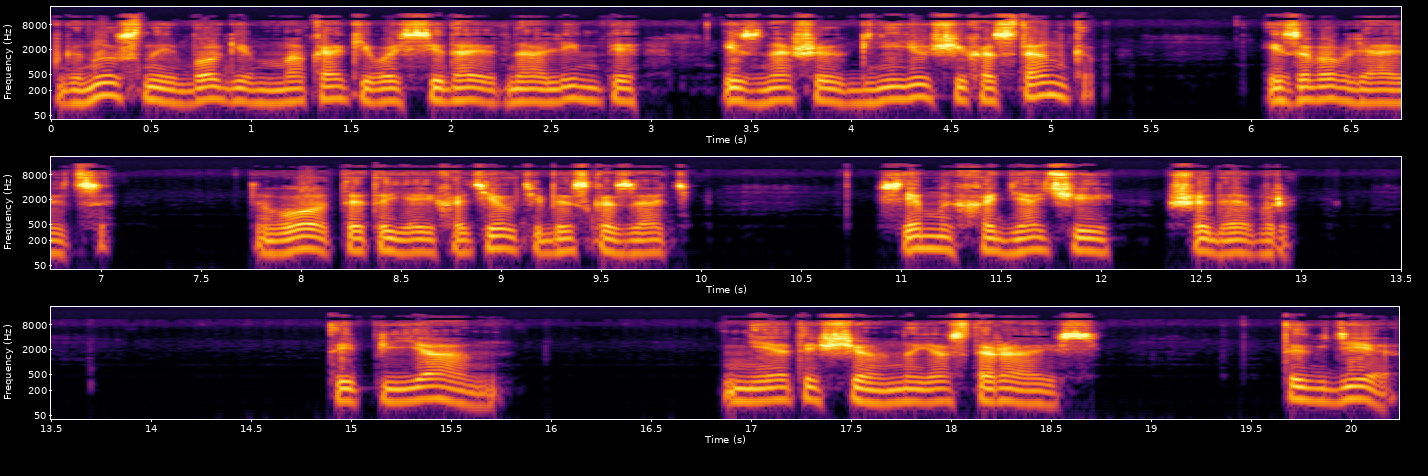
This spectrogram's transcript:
Гнусные боги-макаки восседают на Олимпе из наших гниющих останков и забавляются. Вот это я и хотел тебе сказать. Все мы ходячие шедевры. Ты пьян. Нет еще, но я стараюсь. Ты где?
